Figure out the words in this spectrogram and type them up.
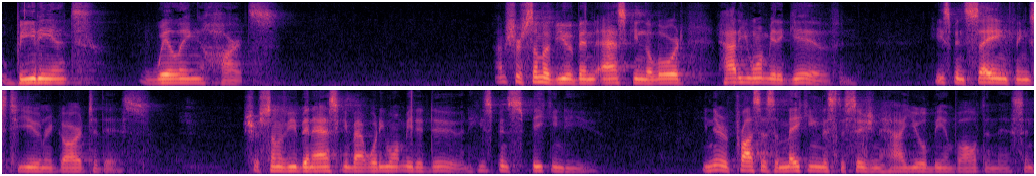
obedient, willing hearts. I'm sure some of you have been asking the Lord, how do you want me to give? And he's been saying things to you in regard to this. I'm sure some of you have been asking about what do you want me to do? And he's been speaking to you. You're in the process of making this decision how you will be involved in this. And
